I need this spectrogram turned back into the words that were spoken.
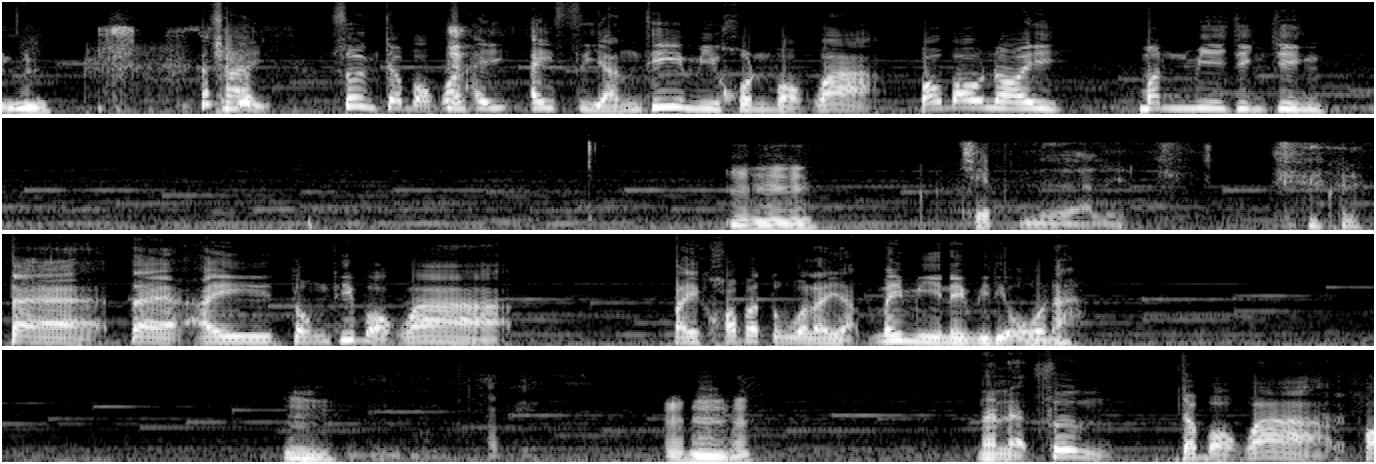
อืมใช่ ซึ่งจะบอกว่าไอไอเสียงที่มีคนบอกว่า เบาๆหน่อย มันมีจริงอือฮึ เช็ดเหงื่อเลยๆแต่แต่ไอตรงที่บอกว่าไปเคาะประตูอะไรอะ ไม่มีในวิดีโอนะ อืม อืมอืมครับพี่อือฮึนั่นแหละ ซึ่งจะบอกว่าพอ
